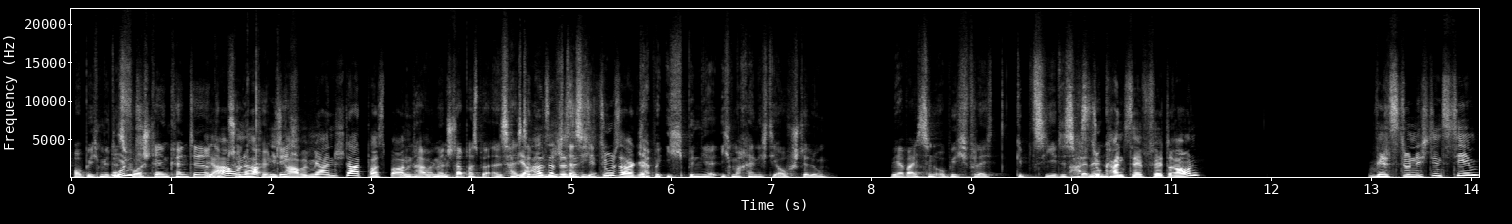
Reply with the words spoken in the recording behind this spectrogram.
ob ich mir das Und? vorstellen könnte. ja, hab und ha könnte ich habe mir einen Startpass und beantragt. habe mir einen Startpass. be- Das heißt ja, ja, also nicht, das dass ist ich. die Zusage. Ja, aber ich bin ja, ich mache ja nicht die Aufstellung. Wer weiß denn, ob ich vielleicht gibt es jedes Hast Rennen. du kein Selbstvertrauen? Willst du nicht ins Team?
